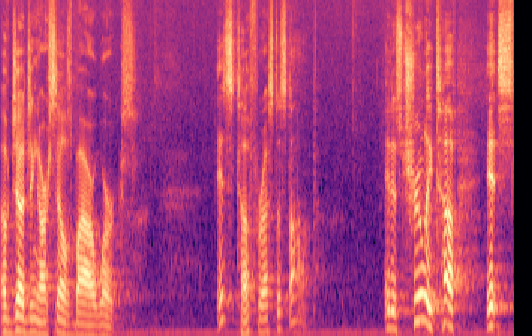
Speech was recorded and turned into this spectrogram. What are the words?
of judging ourselves by our works. It's tough for us to stop. It is truly tough. It's,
